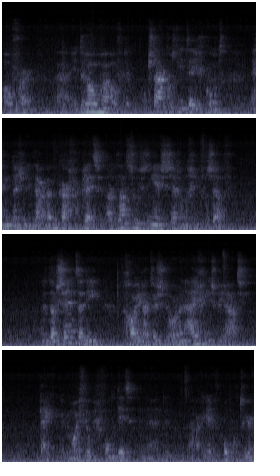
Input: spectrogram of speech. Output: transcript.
over uh, je dromen, over de obstakels die je tegenkomt. En dat jullie daar met elkaar gaan kletsen. Nou, dat laatste hoeven ze niet eens te zeggen, want dat ging vanzelf. De docenten die gooien daar tussendoor hun eigen inspiratie. Kijk, ik heb een mooi filmpje gevonden, dit. In uh, de nou, Academie voor Popcultuur.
